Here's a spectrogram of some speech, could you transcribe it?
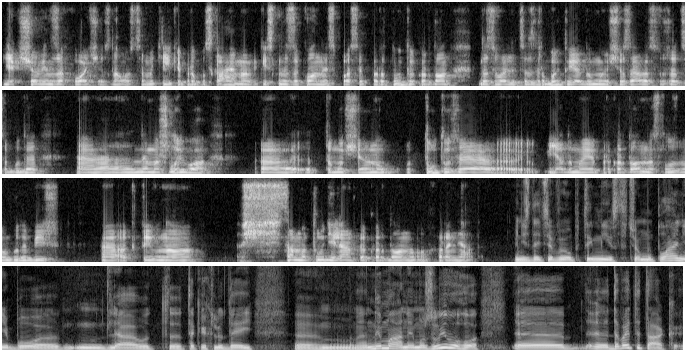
якщо він захоче, знову це ми тільки припускаємо, в якийсь незаконний спосіб перетнути кордон, дозволять це зробити. Я думаю, що зараз вже це буде е, неможливо. Е, тому що ну тут уже е, я думаю, прикордонна служба буде більш е, активно саме ту ділянку кордону охороняти. Мені здається, ви оптиміст в цьому плані, бо для от е, таких людей е, нема неможливого. Е, Давайте так.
